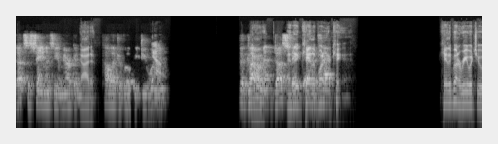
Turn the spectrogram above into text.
That's the same as the American Got it. College of OBGYN. Yeah. The government does say And state that. Caleb, In what, fact, Ca- Caleb, want to read what you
